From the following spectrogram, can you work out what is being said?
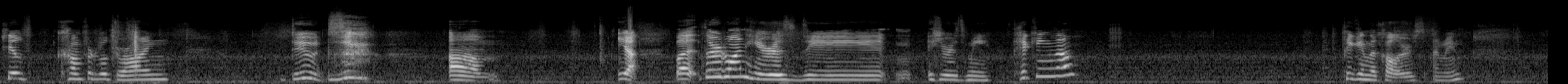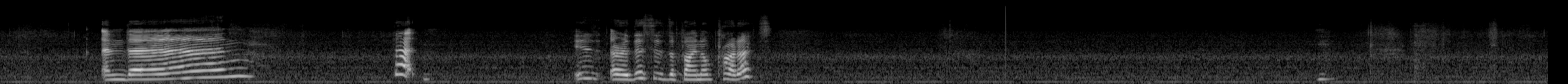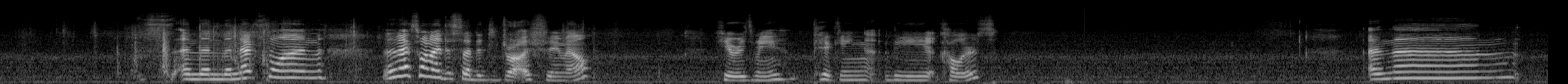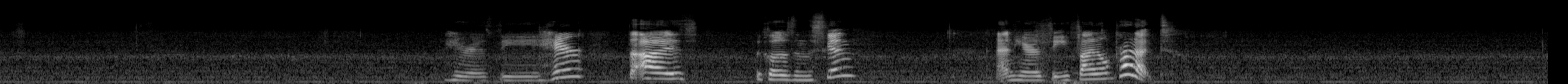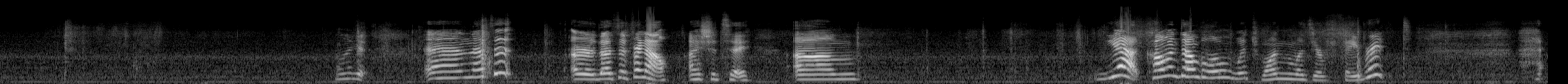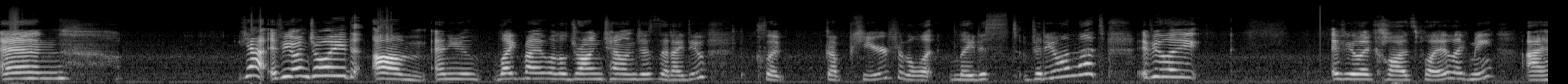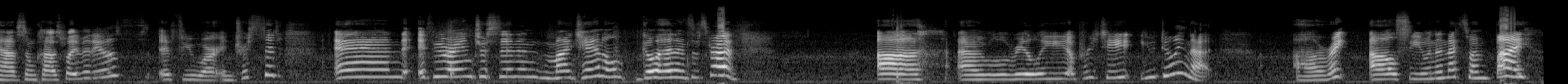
feel comfortable drawing dudes. um yeah, but third one here is the here's me picking them. Picking the colors, I mean. And then that is or this is the final product. And then the next one, the next one I decided to draw a female. Here is me picking the colors. And then Here is the hair, the eyes, the clothes, and the skin. And here's the final product. I like it. And that's it. Or that's it for now, I should say. Um, yeah, comment down below which one was your favorite. And yeah, if you enjoyed um, and you like my little drawing challenges that I do, click up here for the latest video on that. If you like if you like cosplay like me, I have some cosplay videos if you are interested. And if you are interested in my channel, go ahead and subscribe. Uh, I will really appreciate you doing that. Alright, I'll see you in the next one. Bye!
